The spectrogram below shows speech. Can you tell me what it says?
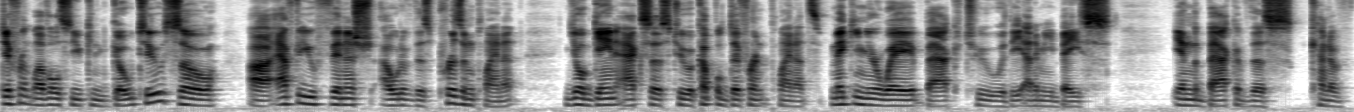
different levels you can go to, so Uh, after you finish out of this prison planet, you'll gain access to a couple different planets, making your way back to the enemy base in the back of this kind of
